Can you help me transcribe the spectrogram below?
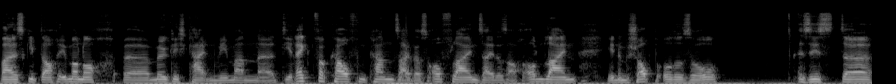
weil es gibt auch immer noch äh, Möglichkeiten, wie man äh, direkt verkaufen kann, sei das offline, sei das auch online in einem Shop oder so. Es ist, äh,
